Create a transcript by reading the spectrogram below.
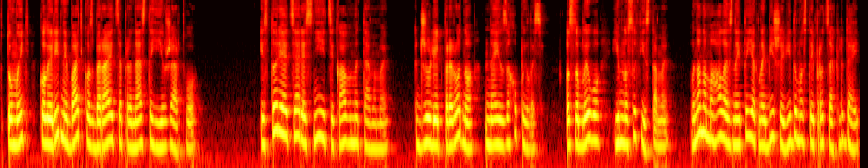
в ту мить, коли рідний батько збирається принести її в жертву. Історія ця рясніє цікавими темами. Джуліет природно нею захопилась, особливо гімнософістами. Вона намагалась знайти якнайбільше відомостей про цих людей,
